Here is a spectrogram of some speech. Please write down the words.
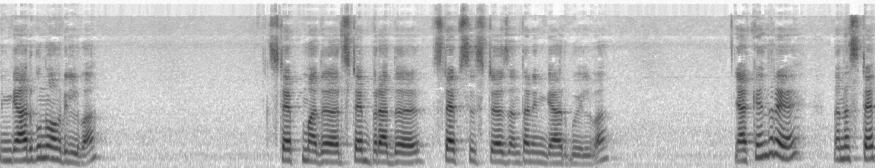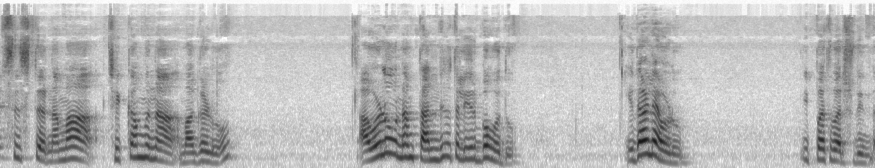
ನಿಮ್ಗೆ ಯಾರಿಗೂ ಅವ್ರಿಲ್ವಾ? Step mother step brother step sisters ಅಂತ ನಿಮ್ಗೆ ಯಾರಿಗೂ ಇಲ್ವಾ? ಯಾಕೆಂದರೆ ನನ್ನ ಸ್ಟೆಪ್ ಸಿಸ್ಟರ್ ನಮ್ಮ ಚಿಕ್ಕಮ್ಮನ ಮಗಳು, ಅವಳು ನಮ್ಮ ತಂದೆ ಜೊತೆಲಿ ಇರಬಹುದು. ಇದ್ದಾಳೆ ಅವಳು, ಇಪ್ಪತ್ತು ವರ್ಷದಿಂದ.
